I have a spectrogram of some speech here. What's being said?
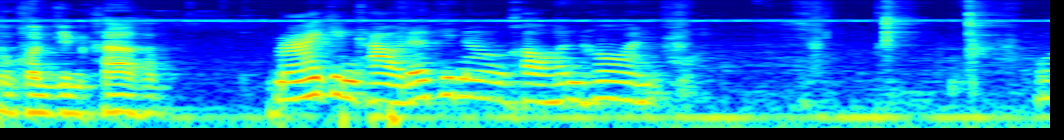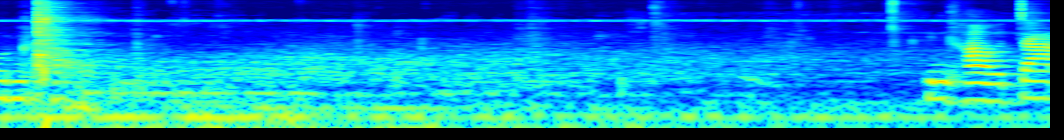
ทุกคนกินข้าวครับ ไม้กินข้าวเด้อพี่น้องข้าวฮ้อนๆคนข้าวกินข้าวจ้า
